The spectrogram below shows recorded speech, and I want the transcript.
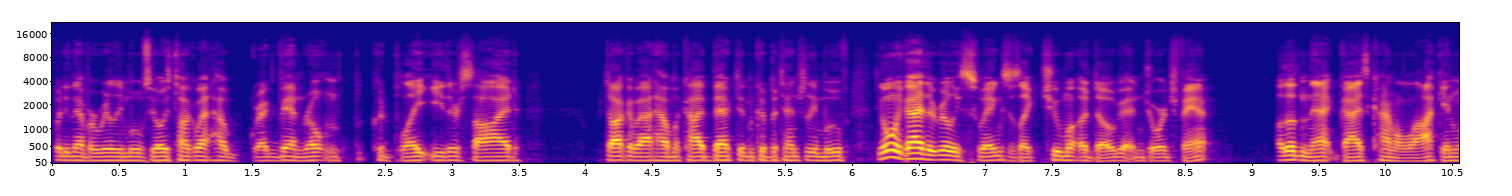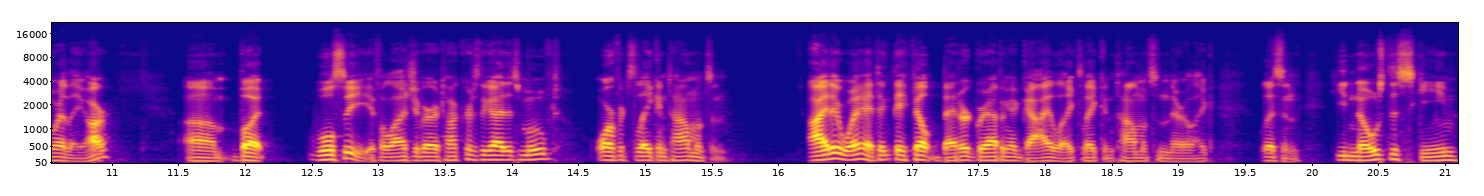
but he never really moves. We always talk about how Greg Van Roten could play either side. We talk about how Mekhi Becton could potentially move. The only guy that really swings is like Chuma Edoga and George Fant. Other than that, guys kind of lock in where they are. Um, but we'll see if Alijah Vera-Tucker is the guy that's moved or if it's Laken Tomlinson. Either way, I think they felt better grabbing a guy like Laken Tomlinson. They're like, listen, he knows the scheme.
